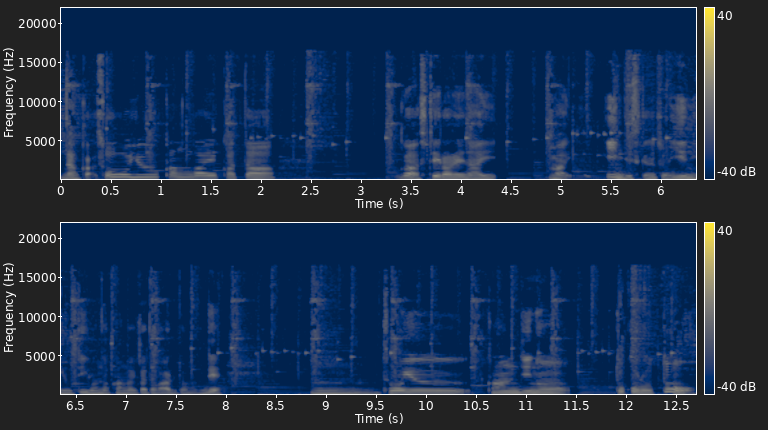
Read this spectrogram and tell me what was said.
なんかそういう考え方が捨てられない。まあいいんですけど、ね、その家によっていろんな考え方があると思うんで。うんそういう感じのところと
